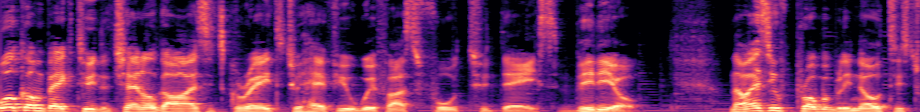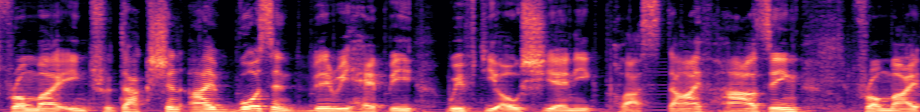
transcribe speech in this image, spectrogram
Welcome back to the channel guys, it's great to have you with us for today's video. Now as you've probably noticed from my introduction, I wasn't very happy with the Oceanic Plus dive housing from my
